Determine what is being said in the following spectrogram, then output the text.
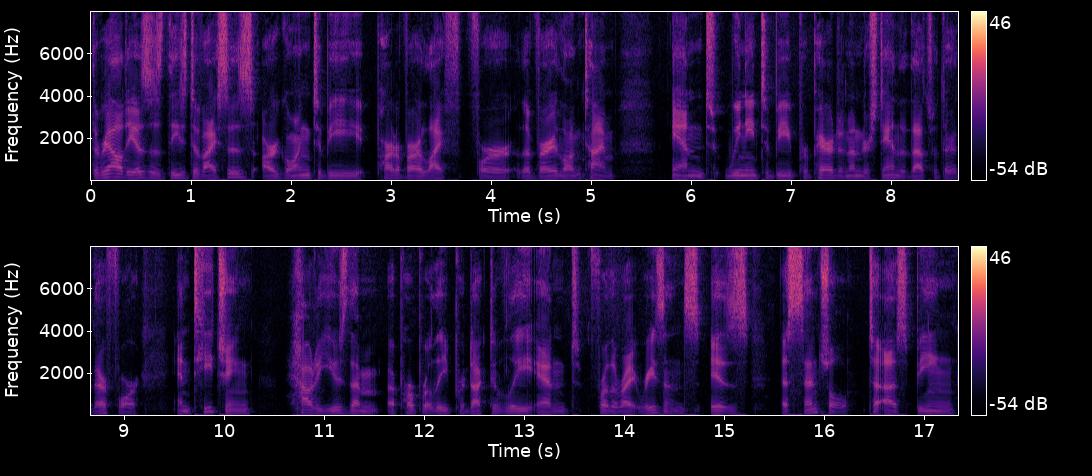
the reality is is these devices are going to be part of our life for a very long time. And we need to be prepared and understand that that's what they're there for. And teaching how to use them appropriately, productively, and for the right reasons is essential to us being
